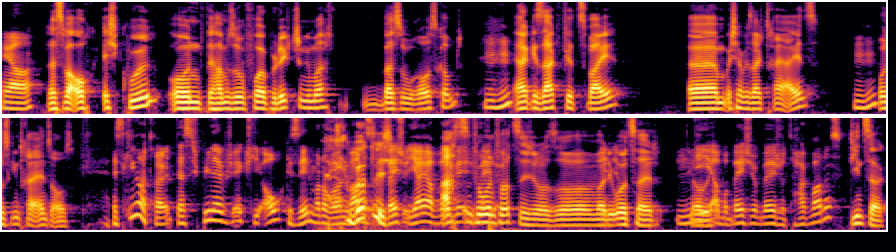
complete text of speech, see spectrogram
Ja. Das war auch echt cool. Und wir haben so vorher Prediction gemacht, was so rauskommt. Mhm. Er hat gesagt 4-2. Ähm, ich habe gesagt 3-1. Mhm. Und es ging 3-1 aus. Es ging auch drei. Das Spiel habe ich actually auch gesehen. Warte, wann war Wirklich? Das? Ja, ja, wel- wel- 1845 oder so war die Uhrzeit. Nee, aber welcher, welcher Tag war das? Dienstag.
